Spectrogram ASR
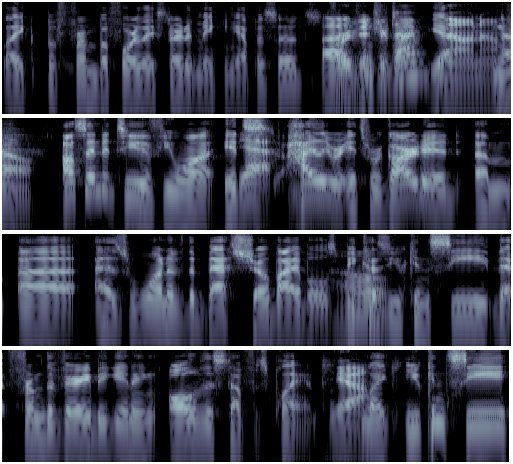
like bef- from before they started making episodes? for Adventure Time. Yeah. No, no. No. I'll send it to you if you want. It's Yeah. highly re- it's regarded um uh as one of the best show bibles because Oh. you can see that from the very beginning all of this stuff was planned. Yeah. Like you can see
